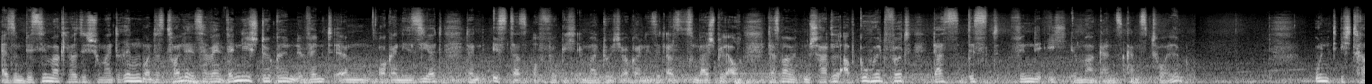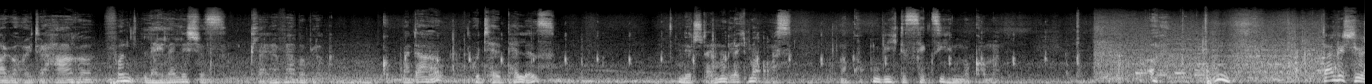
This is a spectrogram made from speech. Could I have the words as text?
Also ein bisschen war Klausi schon mal drin. Und das Tolle ist ja, wenn, wenn die Stückel ein Event ähm, organisiert, dann ist das auch wirklich immer durchorganisiert. Also zum Beispiel auch, dass man mit einem Shuttle abgeholt wird. Das ist, finde ich, immer ganz, ganz toll. Und ich trage heute Haare von Layla Licious. Kleiner Werbeblock. Guckt mal da, Hotel Palace. Und jetzt steigen wir gleich mal aus. Mal gucken, wie ich das sexy hinbekomme. Oh. Dankeschön.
